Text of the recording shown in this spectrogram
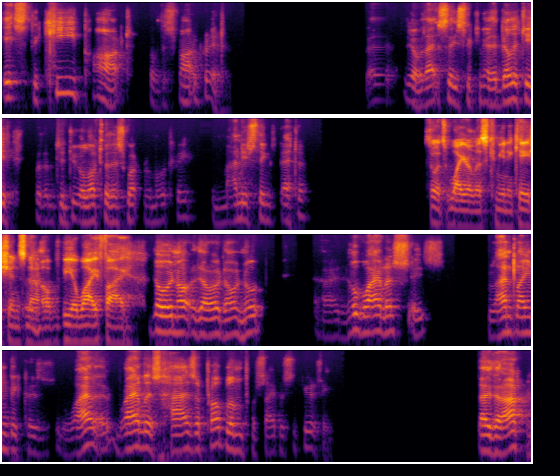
It's the key part of the smart grid. Uh, you know, that's it's the, the ability for them to do a lot of this work remotely, manage things better. So it's wireless communications now via Wi-Fi. No, no, no, no, no, uh, no wireless. It's landline because wireless has a problem for cybersecurity. Now, there are,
